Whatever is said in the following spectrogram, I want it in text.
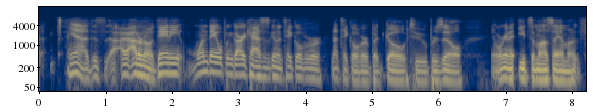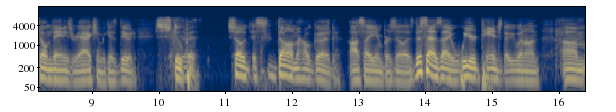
yeah, this I, I don't know. Danny, one day Open Guard Cast is gonna take over, not take over, but go to Brazil, and we're gonna eat some acai. I'm gonna film Danny's reaction because, dude, stupid. So it's dumb how good acai in Brazil is. This has a weird tangent that we went on, um,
